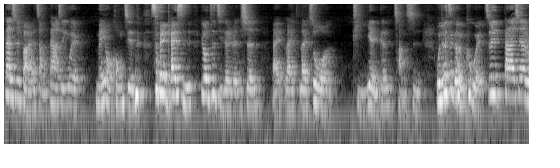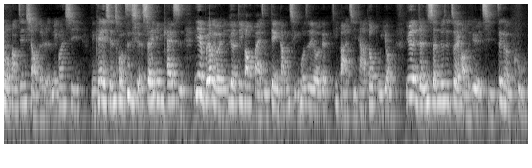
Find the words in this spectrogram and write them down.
但是反而长大是因为没有空间，所以开始用自己的人生来来来做体验跟尝试。我觉得这个很酷诶，所以大家现在如果房间小的人没关系，你可以先从自己的声音开始，你也不用有一个地方摆什么电钢琴，或者有一个一把吉他都不用，因为人声就是最好的乐器，这个很酷。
